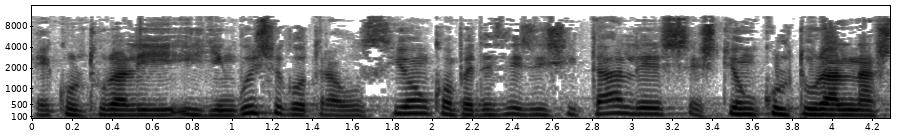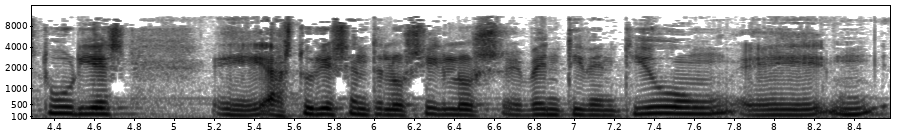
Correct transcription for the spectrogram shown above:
eh, cultural y, y, lingüístico, traducción, competencias digitales, gestión cultural en Asturias, eh, Asturias entre los siglos XX y XXI,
